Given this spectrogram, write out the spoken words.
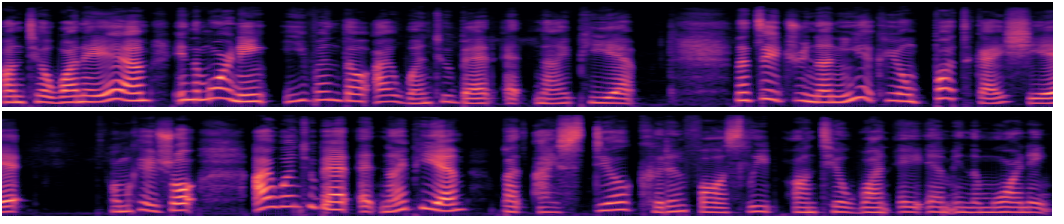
until 1 a.m. in the morning, even though I went to bed at 9 p.m. 那这句呢，你也可以用 but 改写。 我们可以说，I went to bed at 9 p.m. But I still couldn't fall asleep until 1 a.m. in the morning.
